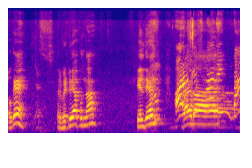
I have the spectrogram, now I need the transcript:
ओके? तर भेटूया पुन्हा. टिल देन बाय बाय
